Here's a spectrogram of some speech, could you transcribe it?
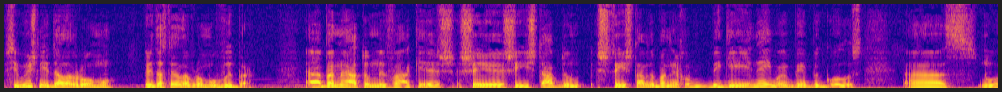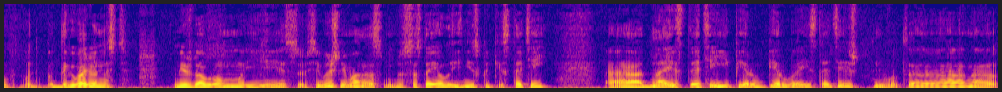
Всевышний дал Аврому, предоставил Аврому выбор. Баме атомный вакеш, шейштабду банеху бегейней мой беголус. Э, ну, договоренность между Авромом и Всевышним, она состояла из нескольких статей. Одна из статей, перв, первая из статей, вот, э, она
